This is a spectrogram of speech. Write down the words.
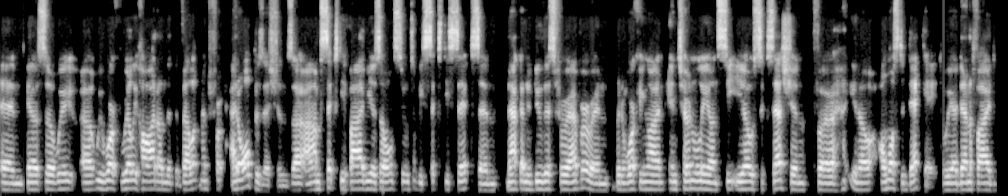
And, you know, so we, uh, we work really hard on the development for, at all positions. Uh, I'm 65 years old, soon to be 66, and not going to do this forever. And been working on internally on CEO succession for, you know, almost a decade. We identified a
